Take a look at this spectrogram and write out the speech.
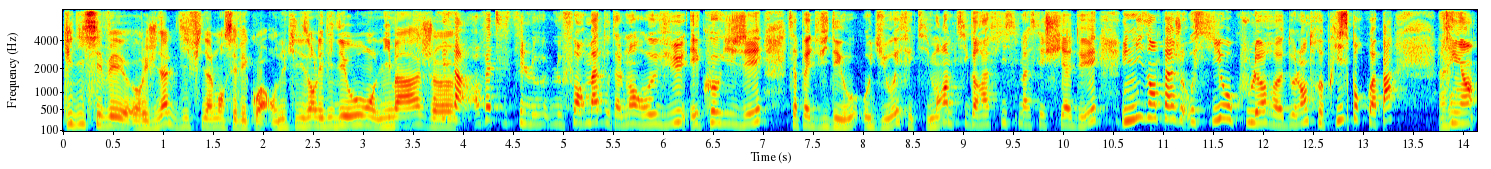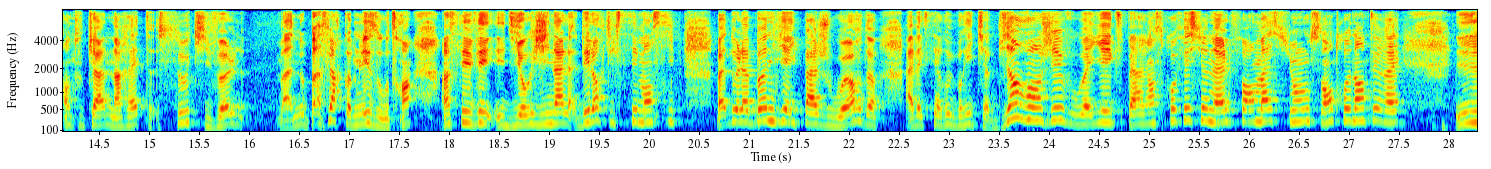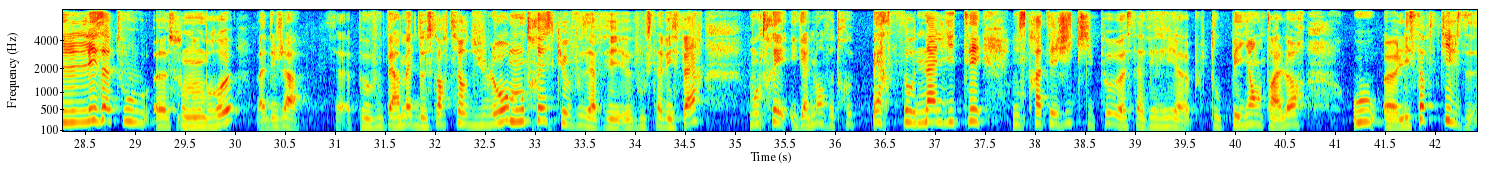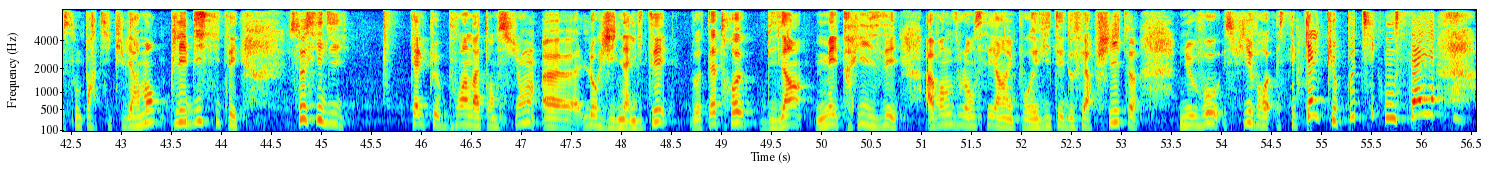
qui dit CV original dit finalement CV quoi? En utilisant les vidéos, l'image euh C'est ça. En fait, c'est le, le, format totalement revu et corrigé. Ça peut être vidéo, audio, effectivement, un petit graphisme assez chiadé, une mise en page aussi aux couleurs de l'entreprise. Pourquoi pas? Rien, en tout cas, n'arrête ceux qui veulent bah, ne pas faire comme les autres. Hein. Un CV est dit original dès lors qu'il s'émancipe bah, de la bonne vieille page Word, avec ses rubriques bien rangées, vous voyez, expérience professionnelle, formation, centre d'intérêt. Les atouts euh, sont nombreux. Bah, déjà, peut vous permettre de sortir du lot, montrer ce que vous, avez, vous savez faire, montrer également votre personnalité, une stratégie qui peut euh, s'avérer euh, plutôt payante à l'heure où les soft skills sont particulièrement plébiscités. Ceci dit, quelques points d'attention. Euh, l'originalité doit être bien maîtrisé. Avant de vous lancer, hein, et pour éviter de faire pchit, mieux vaut suivre ces quelques petits conseils.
